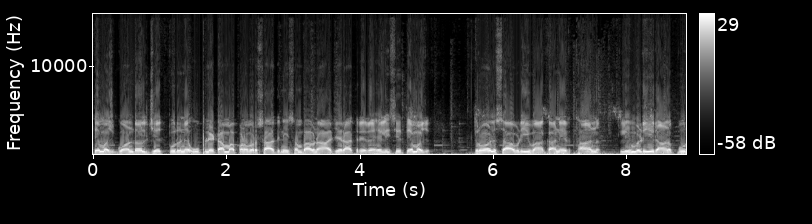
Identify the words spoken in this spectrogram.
તેમજ ગોંડલ, જેતપુર અને ઉપલેટામાં પણ વરસાદની સંભાવના આજે રાત્રે રહેલી છે. તેમજ ધ્રોલ, સાવડી, વાંકાનેર, થાન, લીંબડી, રાણપુર,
